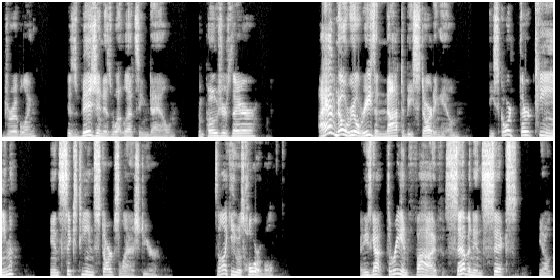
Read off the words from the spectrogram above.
dribbling. His vision is what lets him down. Composure's there. I have no real reason not to be starting him. He scored 13 in 16 starts last year. It's not like he was horrible. And he's got three and five, seven in six, you know,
